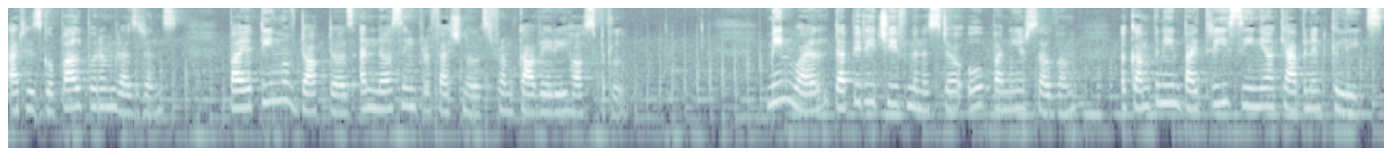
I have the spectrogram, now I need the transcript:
at his Gopalapuram residence by a team of doctors and nursing professionals from Kauvery Hospital. Meanwhile, Deputy Chief Minister O. Selvam, accompanied by three senior cabinet colleagues,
